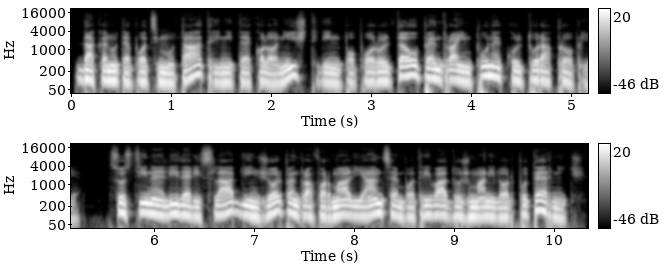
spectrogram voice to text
Dacă nu te poți muta, trimite coloniști din poporul tău pentru a impune cultura proprie. Susține liderii slabi din jur pentru a forma alianțe împotriva dușmanilor puternici.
